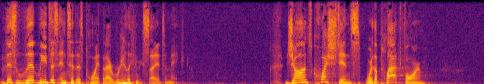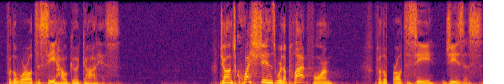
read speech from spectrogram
this leads us into this point that I really am excited to make. John's questions were the platform for the world to see how good God is. John's questions were the platform for the world to see Jesus.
